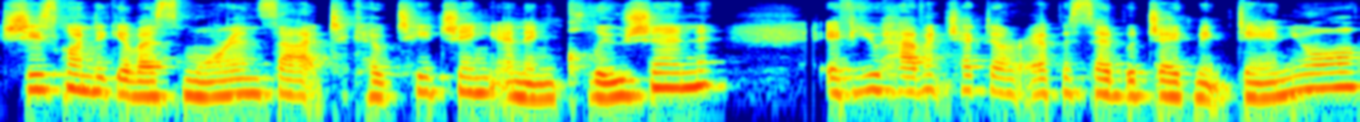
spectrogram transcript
She's going to give us more insight to co teaching and inclusion. If you haven't checked out our episode with Jade McDaniel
